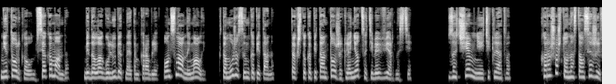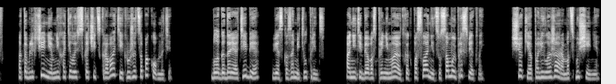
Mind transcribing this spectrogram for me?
«Не только он, вся команда. Бедолагу любят на этом корабле. Он славный малый. К тому же сын капитана. Так что капитан тоже клянется тебе в верности. Зачем мне эти клятвы? Хорошо, что он остался жив. От облегчения мне хотелось вскочить с кровати и кружиться по комнате. Благодаря тебе, веско заметил принц. Они тебя воспринимают как посланницу самой Пресветлой. Щеки опалило жаром от смущения.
